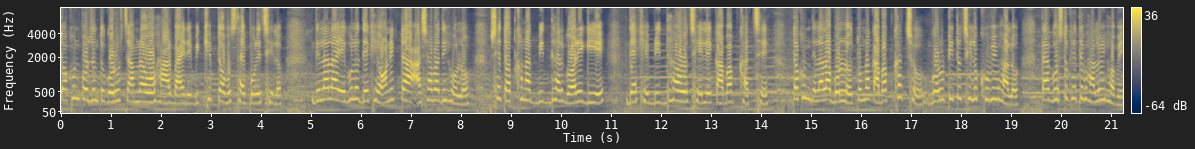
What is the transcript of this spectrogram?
তখন পর্যন্ত গরুর চামড়া ও হাড় বাইরে বিক্ষিপ্ত অবস্থায় পড়েছিল। দেলালা এগুলো দেখে অনেকটা আশাবাদী হলো। সে তৎক্ষণাৎ বৃদ্ধার গড়ে গিয়ে দেখে বৃদ্ধা ও ছেলে কাবাব খাচ্ছে। তখন দেলালা বলল, তোমরা কাবাব খাচ্ছ? গরুটি তো ছিল খুবই ভালো। তার গোস্ত খেতে ভালোই হবে।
